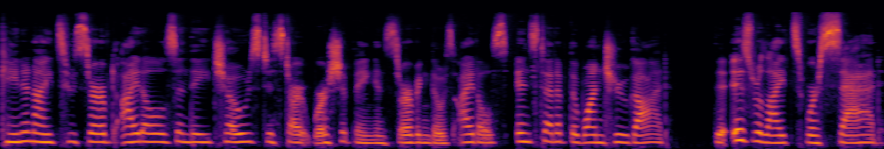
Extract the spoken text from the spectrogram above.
Canaanites who served idols and they chose to start worshiping and serving those idols instead of the one true God. The Israelites were sad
